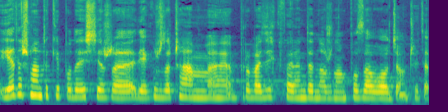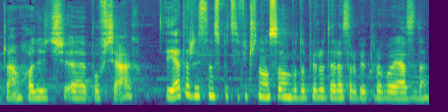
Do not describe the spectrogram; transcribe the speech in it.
Ja też mam takie podejście, że jak już zaczęłam prowadzić kwerendę nożną poza łodzią, czyli zaczęłam chodzić po wsiach, ja też jestem specyficzną osobą, bo dopiero teraz robię prawo jazdy.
